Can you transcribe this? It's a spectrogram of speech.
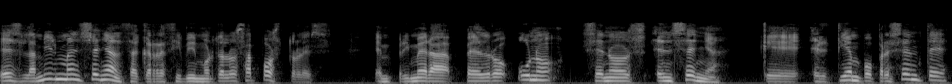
Es la misma enseñanza que recibimos de los apóstoles. En primera Pedro 1 se nos enseña que el tiempo presente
